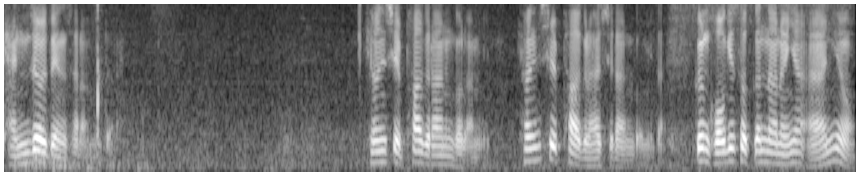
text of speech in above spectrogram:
단절된 사람이다. 현실 파악을 하는 거랍니다. 현실 파악을 하시라는 겁니다. 그럼 거기서 끝나느냐? 아니요.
